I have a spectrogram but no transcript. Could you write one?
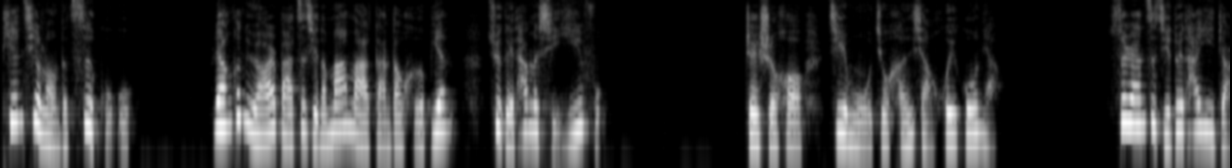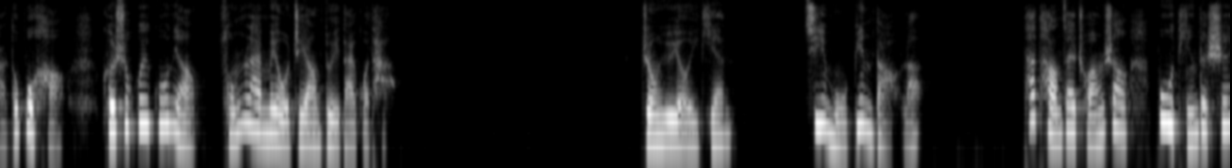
天气冷得刺骨，两个女儿把自己的妈妈赶到河边去给他们洗衣服。这时候，继母就很想灰姑娘。虽然自己对她一点都不好，可是灰姑娘从来没有这样对待过她。终于有一天，继母病倒了，她躺在床上不停的呻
